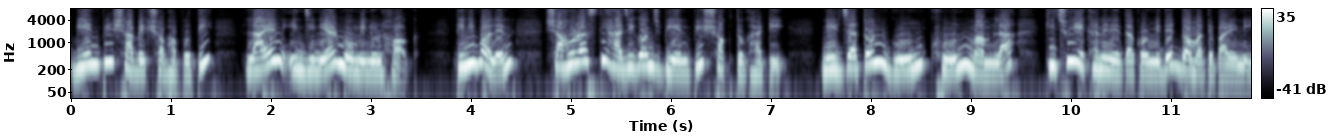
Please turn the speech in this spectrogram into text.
বিএনপির সাবেক সভাপতি লায়ন ইঞ্জিনিয়ার মমিনুল হক। তিনি বলেন, শাহরাস্তি হাজীগঞ্জ বিএনপির শক্ত ঘাঁটি। নির্যাতন, গুম, খুন, মামলা কিছুই এখানে নেতাকর্মীদের দমাতে পারেনি।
